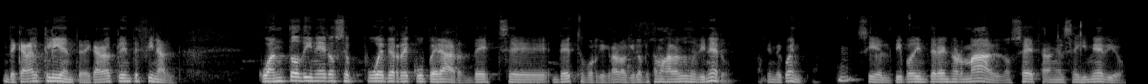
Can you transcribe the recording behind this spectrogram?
de cara al cliente, de cara al cliente final, ¿Cuánto dinero se puede recuperar de, este, de esto? Porque, claro, aquí lo que estamos hablando es de dinero, a fin de cuentas. Mm. Si el tipo de interés normal, no sé, está en el 6,5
